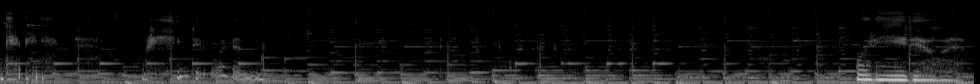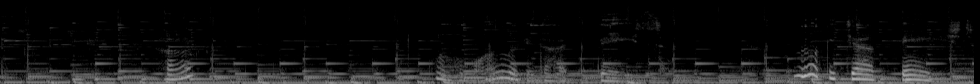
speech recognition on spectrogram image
Okay. What are you doing? What are you doing? Huh? Oh, look at that face. Look at that face.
